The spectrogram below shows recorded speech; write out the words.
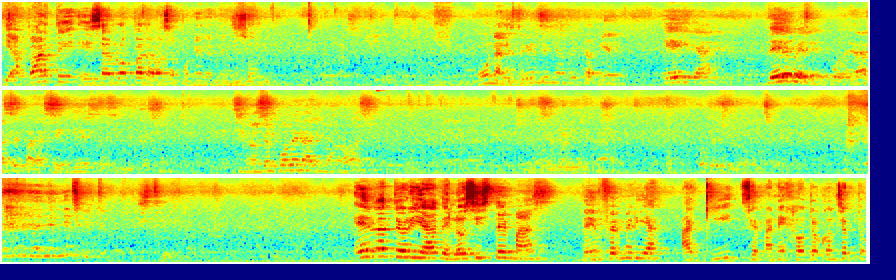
y aparte esa ropa la vas a poner en el sol. Una, le estoy enseñando y también ella debe de empoderarse para seguir estas indicaciones. Si no se empodera no lo hace. En la teoría de los sistemas de enfermería, aquí se maneja otro concepto.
